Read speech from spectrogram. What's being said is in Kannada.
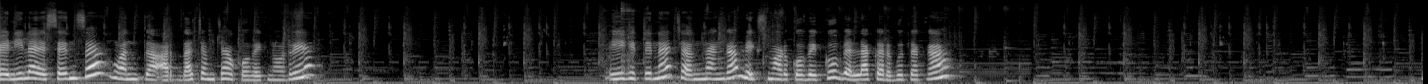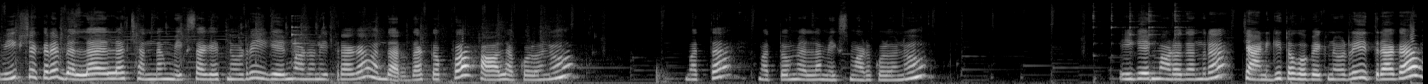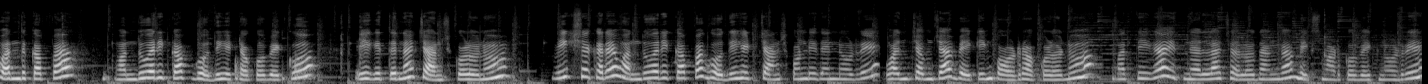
ವೆನಿಲಾ ಎಸೆನ್ಸ್ ಒಂದು ಅರ್ಧ ಚಮಚ ಹಾಕೋಬೇಕು ನೋಡ್ರಿ. ಈಗ ಇತ್ತಿನ ಚಂದಂಗ ಮಿಕ್ಸ್ ಮಾಡ್ಕೋಬೇಕು ಬೆಲ್ಲ ಕರಗುತಕ ವೀಕ್ಷಕರೇ, ಬೆಲ್ಲ ಎಲ್ಲ ಚೆನ್ನಾಗಿ ಮಿಕ್ಸ್ ಆಗೈತೆ ನೋಡ್ರಿ. ಈಗ ಏನು ಮಾಡೋಣ ಇದ್ರಾಗ? ಒಂದು ಅರ್ಧ ಕಪ್ ಹಾಲು ಹಾಕೊಳ್ಳೋಣ. ಮತ್ತು ಮತ್ತೊಮ್ಮೆ ಎಲ್ಲ ಮಿಕ್ಸ್ ಮಾಡ್ಕೊಳ್ಳೋಣ. ಈಗೇನು ಮಾಡೋದಂದ್ರೆ, ಚಾಣ್ಗಿ ತೊಗೋಬೇಕು ನೋಡ್ರಿ. ಇದ್ರಾಗ ಒಂದು ಕಪ್ ಒಂದೂವರೆ ಕಪ್ ಗೋಧಿ ಹಿಟ್ಟು ಹಾಕೋಬೇಕು. ಈಗ ಇದನ್ನು ಚಾನ್ಸ್ಕೊಳ್ಳೋಣ ವೀಕ್ಷಕರೇ, ಒಂದೂವರೆ ಕಪ್ ಗೋಧಿ ಹಿಟ್ಟು ಚಾಣಿಸ್ಕೊಂಡಿದ್ದೇನೆ ನೋಡ್ರಿ. ಒಂದು ಚಮಚ ಬೇಕಿಂಗ್ ಪೌಡ್ರ್ ಹಾಕೊಳ್ಳೋಣ. ಮತ್ತೀಗ ಇದನ್ನೆಲ್ಲ ಚಲೋದಂಗೆ ಮಿಕ್ಸ್ ಮಾಡ್ಕೋಬೇಕು ನೋಡ್ರಿ.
